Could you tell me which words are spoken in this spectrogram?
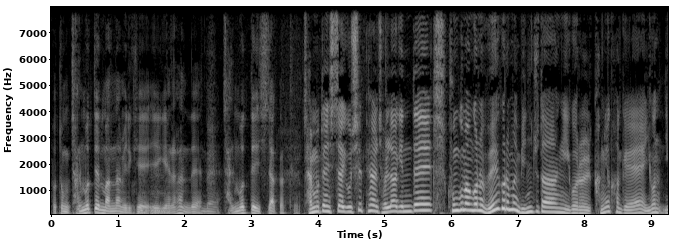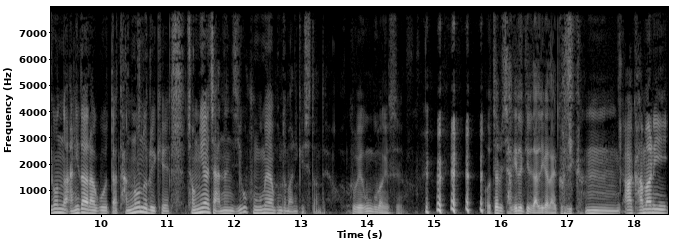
보통 잘못된 만남 이렇게 음. 얘기를 하는데 네. 잘못된 시작 같아요. 잘못된 시작이고 실패할 전략인데 궁금한 거는 왜 그러면 민주당이 이거를 강력하게 이건 음. 이건 아니다라고 딱 당론으로 이렇게 정리하지 않는지 이거 궁금해하는 분도 많이 계시던데요. 그 왜 궁금하겠어요? 어차피 자기들끼리 난리가 날 거니까. 음, 아 가만히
